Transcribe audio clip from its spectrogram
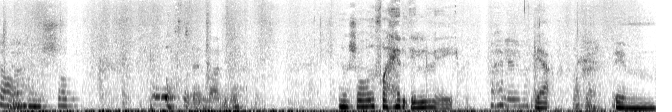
Ja, Hun sov. Åh, hvordan var det nu? Hun har sovet fra halv 11 af. For halv 11. Ja. Okay. Øhm,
